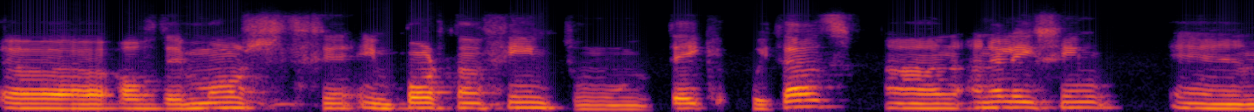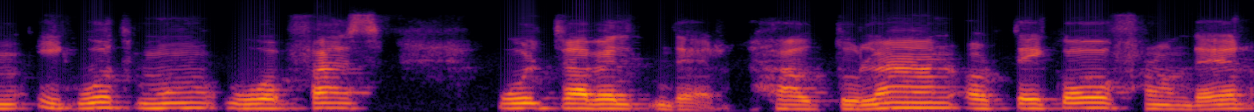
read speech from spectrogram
uh, of the most important things to take with us and analyzing and it would move fast will travel there, how to land or take off from there,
